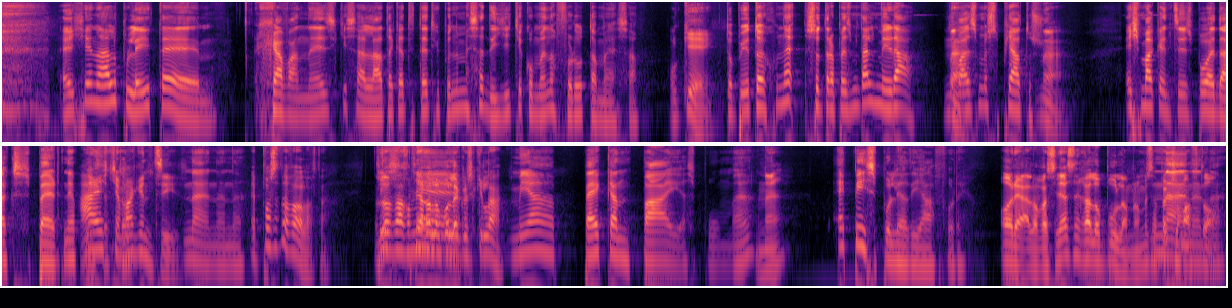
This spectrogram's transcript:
έχει ένα άλλο που λέγεται χαβανέζικη σαλάτα, κάτι τέτοιο που είναι με σαντιγί και κομμένα φρούτα μέσα. Οκ. Το οποίο το έχουν στο τραπέζι με τα αλμυρά. Ναι. Το βάζεις μέσα στο πιάτο σου. Ναι. Έχει mac and cheese που εντάξει, παίρνει. Α, έχει και απίστευτο. mac and cheese. Ναι, ναι, ναι. Ε, πώς θα τα βάλω αυτά; Και Εδώ θα έχει έχω μια και- γαλοπούλα 20 κιλά. Μία pecan pie, ας πούμε. Ναι. Επίσης πολύ αδιάφορη. Ωραία, αλλά ο Βασιλιάς είναι γαλοπούλα. Νομίζω θα παίξω με αυτό.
